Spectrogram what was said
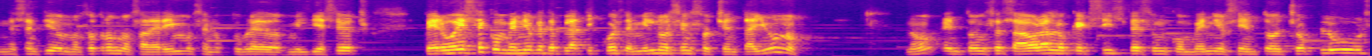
En ese sentido, nosotros nos adherimos en octubre de 2018, pero este convenio que te platico es de 1981, ¿no? Entonces, ahora lo que existe es un convenio 108 Plus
